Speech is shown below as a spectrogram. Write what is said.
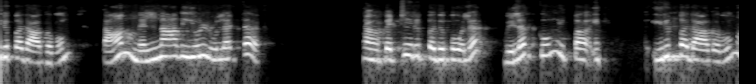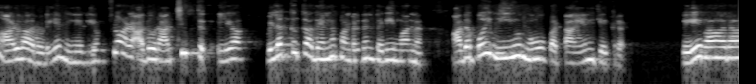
இருப்பதாகவும் தாம் நெல்லாவியுள் உலர்த்த பெற்றிருப்பது போல விளக்கும் இப்ப இருப்பதாகவும் ஆழ்வாருடைய நினைவு. எவ்வளவு அது ஒரு அச்சித்து இல்லையா? விளக்குக்கு அது என்ன பண்றதுன்னு தெரியுமான்னு. அத போய் நீயும் நோவுப்பட்டாயன்னு கேக்குற. வேவாரா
